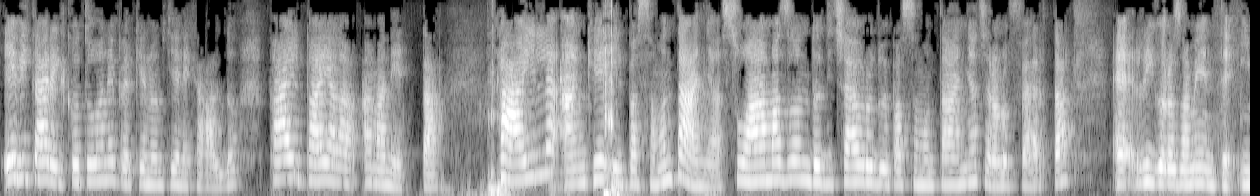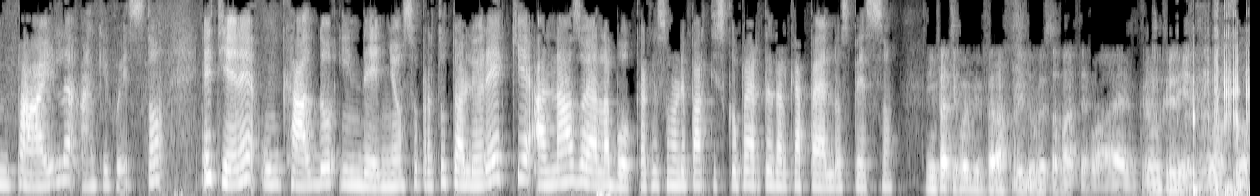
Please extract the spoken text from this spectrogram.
Evitare il cotone perché non tiene caldo. Pile, pile alla- a manetta. Pile anche il passamontagna. Su Amazon 12 euro due passamontagna, c'era l'offerta. È rigorosamente in pile anche questo e tiene un caldo indegno, soprattutto alle orecchie, al naso e alla bocca, che sono le parti scoperte dal cappello spesso. Infatti poi mi farà freddo questa parte qua, eh, non credete, però insomma.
